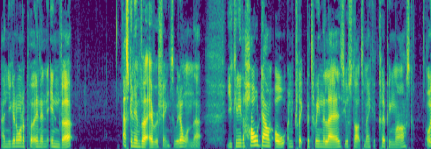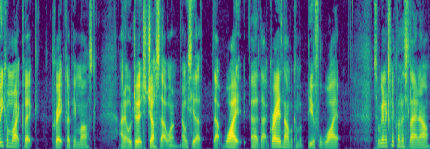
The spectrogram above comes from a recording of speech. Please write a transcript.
And you're going to want to put in an invert. That's going to invert everything, so we don't want that. You can either hold down Alt and click between the layers. You'll start to make a clipping mask. Or you can right click, create clipping mask. And it will do it to just that one. Now we see that, that white, uh, that grey has now become a beautiful white. So we're going to click on this layer now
